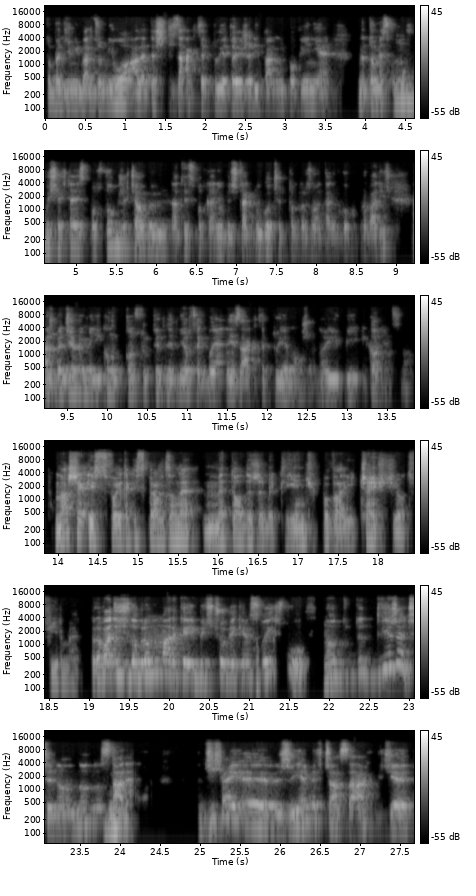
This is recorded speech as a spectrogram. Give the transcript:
to będzie mi bardzo miło, ale też zaakceptuję to, jeżeli Pan mi powie nie. Natomiast umówmy się w ten sposób, że chciałbym na tym spotkaniu być tak długo, czy tą rozmowę tak długo poprowadzić, aż będziemy mieli kon konstruktywny wniosek, bo ja nie zaakceptuję może. No i, i, i koniec. No. Masz jakieś swoje takie sprawdzone metody, żeby klienci kupowali części od firmy? Prowadzić dobrą markę i być człowiekiem swoich słów. No dwie rzeczy, no, no, no stare. Mhm. Dzisiaj e, żyjemy w czasach, gdzie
